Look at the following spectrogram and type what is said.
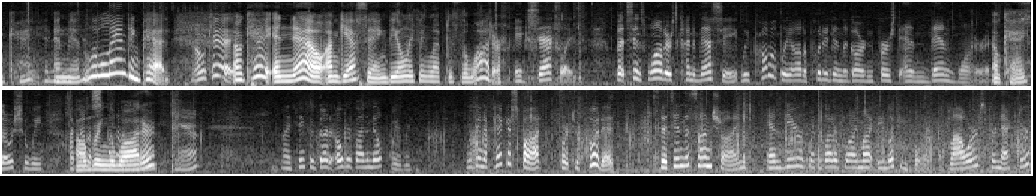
Okay. and then And then a little landing pad. Okay. Okay. And now I'm guessing the only thing left is the water. Exactly. But since water's kind of messy, we probably ought to put it in the garden first and then water it. Okay. So shall we? I've I'll bring the water. Yeah. I think we've got it over by the milkweed. We- We're going to pick a spot for to put it that's in the sunshine and near what the butterfly might be looking for. Flowers for nectar,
